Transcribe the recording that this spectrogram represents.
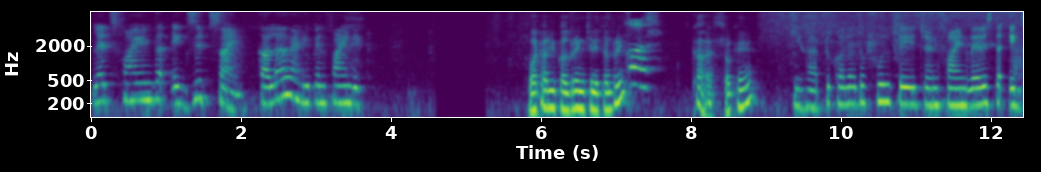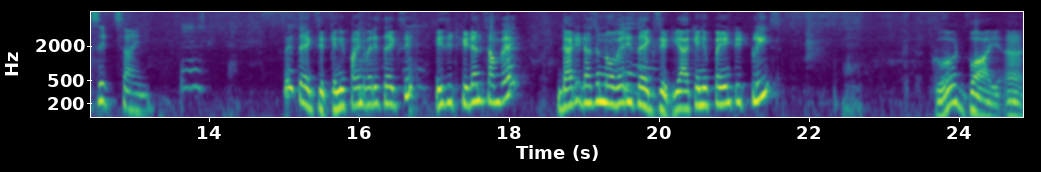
Let's find the exit sign. Color and you can find it. What are you coloring, Chinitandri? Cars. Cars, okay. You have to color the full page and find where is the exit sign. Where's the exit? Can you find where is the exit? Is it hidden somewhere? Daddy doesn't know where is the exit. Yeah, can you paint it please? Good boy. Uh,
